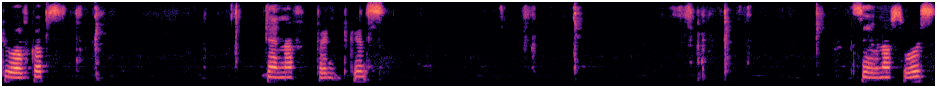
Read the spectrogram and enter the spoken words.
Two of cups. Ten of pentacles. Seven of swords.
